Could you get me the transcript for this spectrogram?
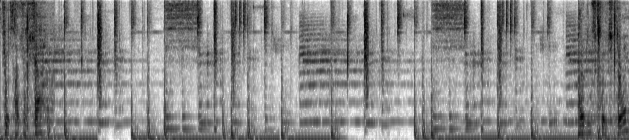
Чүү салглаа. Хорин секунд тань.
